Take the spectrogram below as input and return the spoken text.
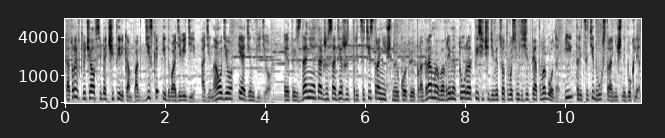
который включал в себя 4 компакт-диска и 2 DVD, один аудио и один видео. Это издание также содержит 30-страничную копию программы во время тура 1985 года и 32-страничный буклет.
